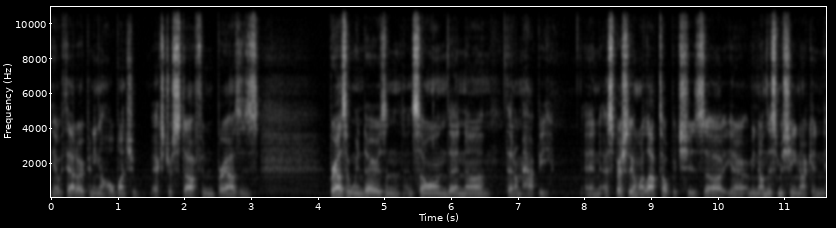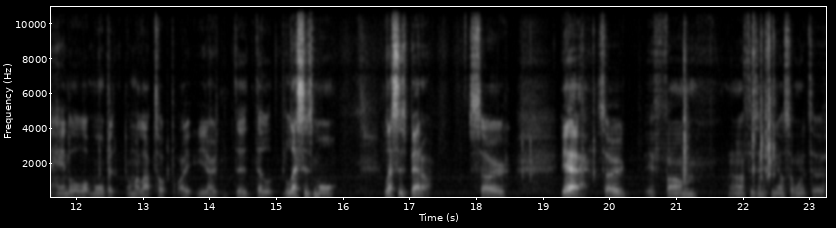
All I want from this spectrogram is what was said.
you know, without opening a whole bunch of extra stuff and browsers, browser windows, and and so on, then uh, then I'm happy and especially on my laptop, which is uh, you know, I mean, on this machine I can handle a lot more, but on my laptop, I you know, the the less is more, less is better. So, yeah. So if um, I don't know if there's anything else I wanted to.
